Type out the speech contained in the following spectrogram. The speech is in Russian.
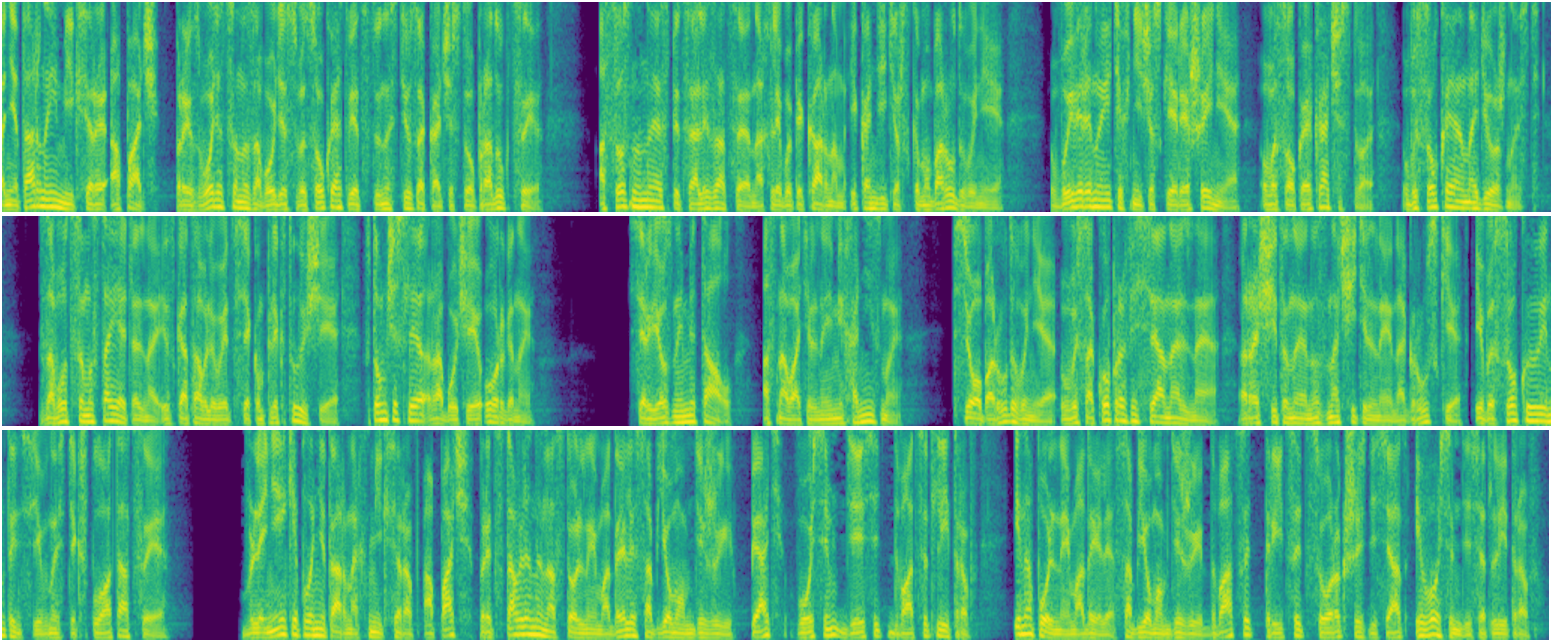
Планетарные миксеры Apache производятся на заводе с высокой ответственностью за качество продукции. Осознанная специализация на хлебопекарном и кондитерском оборудовании, выверенные технические решения, высокое качество, высокая надежность. Завод самостоятельно изготавливает все комплектующие, в том числе рабочие органы. Серьезный металл, основательные механизмы – все оборудование высокопрофессиональное, рассчитанное на значительные нагрузки и высокую интенсивность эксплуатации. В линейке планетарных миксеров Apache представлены настольные модели с объемом DG 5, 8, 10, 20 литров и напольные модели с объемом DG 20, 30, 40, 60 и 80 литров.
